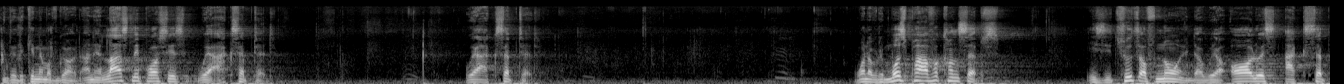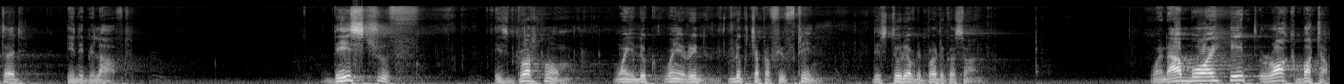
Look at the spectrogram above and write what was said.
into the kingdom of God. And then lastly, Paul says, we are accepted. We are accepted. One of the most powerful concepts is the truth of knowing that we are always accepted in the beloved. This truth is brought home when you look when you read Luke chapter 15, the story of the prodigal son. When that boy hit rock bottom,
